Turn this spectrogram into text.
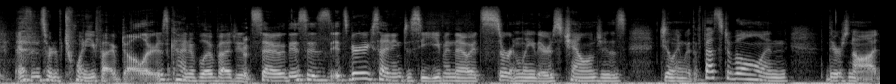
as in sort of $25 kind of low budget so this is it's very exciting to see even though it's certainly there's challenges dealing with a festival and there's not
